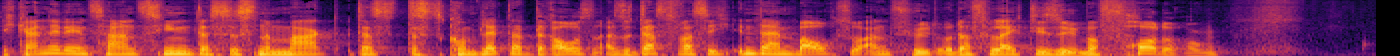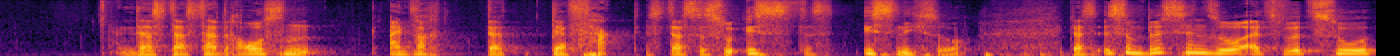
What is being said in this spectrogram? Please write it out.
ich kann dir den Zahn ziehen, das ist eine Markt, das, das komplett da draußen, also das, was sich in deinem Bauch so anfühlt oder vielleicht diese Überforderung, dass das da draußen einfach der, der Fakt ist, dass es so ist. Das ist nicht so. Das ist ein bisschen so, als würdest du,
